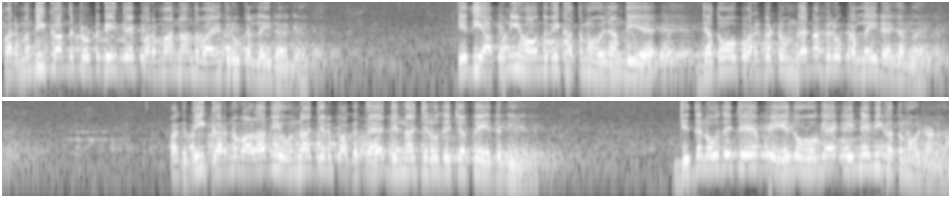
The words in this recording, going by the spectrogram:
ਭਰਮ ਦੀ ਕੰਧ ਟੁੱਟ ਗਈ ਤੇ ਪਰਮਾਨੰਦ ਵਾਹਿਗੁਰੂ ਇਕੱਲਾ ਹੀ ਰਹਿ ਗਿਆ। ਇਹਦੀ ਆਪਣੀ ਹੋਂਦ ਵੀ ਖਤਮ ਹੋ ਜਾਂਦੀ ਹੈ। ਜਦੋਂ ਉਹ ਪ੍ਰਗਟ ਹੁੰਦਾ ਨਾ, ਫਿਰ ਉਹ ਇਕੱਲਾ ਹੀ ਰਹਿ ਜਾਂਦਾ ਹੈ। ਭਗਤੀ ਕਰਨ ਵਾਲਾ ਵੀ ਓਨਾ ਚਿਰ ਭਗਤ ਹੈ, ਜਿੰਨਾ ਚਿਰ ਉਹਦੇ ਚ ਭੇਦ ਨਹੀਂ ਹੈ। ਜਿੱਦਨ ਉਹਦੇ ਚ ਇਹ ਭੇਦ ਹੋ ਗਿਆ, ਇਹਨੇ ਵੀ ਖਤਮ ਹੋ ਜਾਣਾ।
